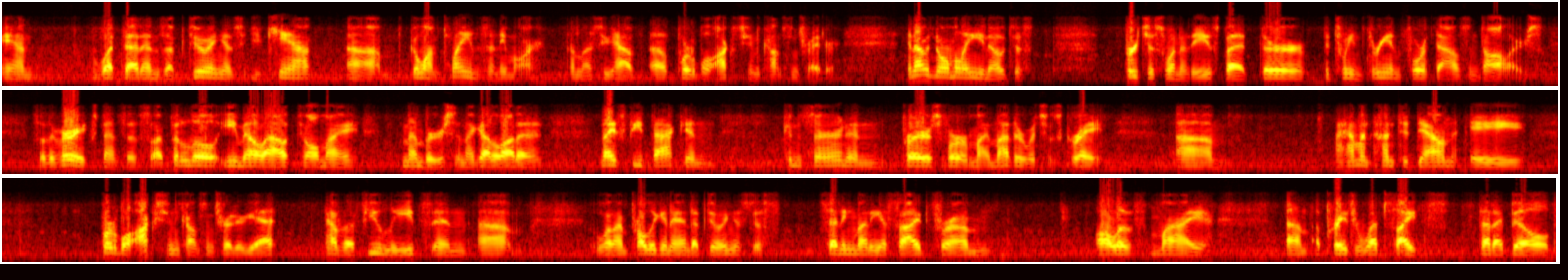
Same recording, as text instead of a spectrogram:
And what that ends up doing is you can't um, go on planes anymore unless you have a portable oxygen concentrator. And I would normally, you know, just purchase one of these, but they're between three and four thousand dollars. So they're very expensive. So I put a little email out to all my members and I got a lot of nice feedback and concern and prayers for my mother, which was great. Um, I haven't hunted down a portable oxygen concentrator yet. Have a few leads, and um, what I'm probably going to end up doing is just setting money aside from all of my um, appraiser websites that I build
